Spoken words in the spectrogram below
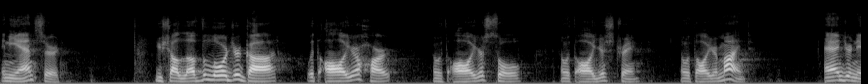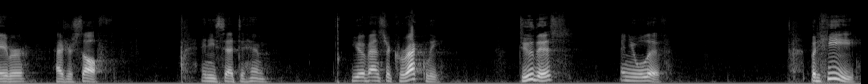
And he answered, You shall love the Lord your God with all your heart and with all your soul, and with all your strength, and with all your mind, and your neighbor as yourself. And he said to him, You have answered correctly. Do this, and you will live. But he,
